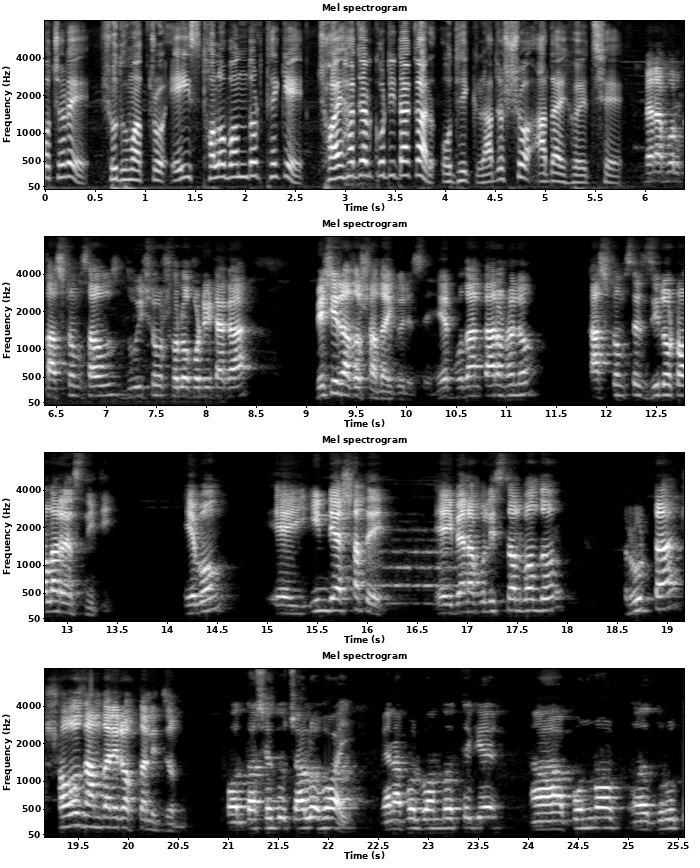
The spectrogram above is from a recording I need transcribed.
বছরে শুধুমাত্র এই স্থলবন্দর থেকে ছয় হাজার কোটি টাকার অধিক রাজস্ব আদায় হয়েছে। বেনাপোল কাস্টমস হাউস দুইশো ষোলো কোটি টাকা বেশি রাজস্ব আদায় করেছে। এর প্রধান কারণ হলো কাস্টমসের জিরো টলারেন্স নীতি এবং এই ইন্ডিয়ার সাথে এই বেনাপোল স্থল বন্দর রুটটা সহজ আমদানি রপ্তানির জন্য। পদ্মা সেতু চালু হওয়ায় বেনাপোল বন্দর থেকে পণ্য দ্রুত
